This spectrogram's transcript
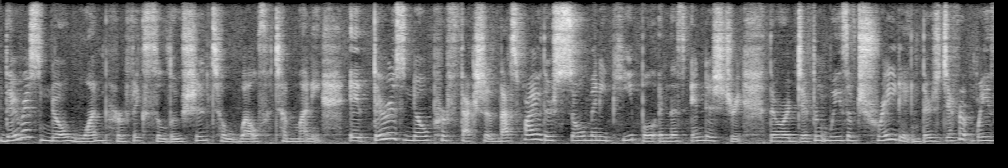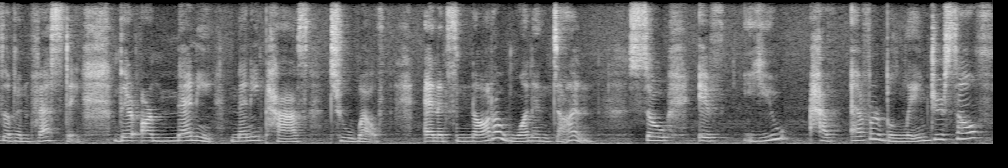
there is no one perfect solution to wealth to money. It there is no perfection. That's why there's so many people in this industry. There are different ways of trading, there's different ways of investing. There are many, many paths to wealth. And it's not a one and done. So if you have ever blamed yourself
